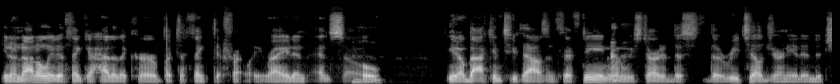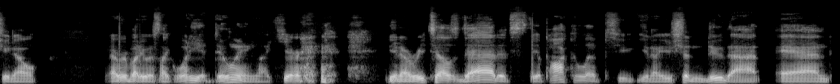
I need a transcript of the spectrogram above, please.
you know, not only to think ahead of the curve, but to think differently, right? And and so, mm-hmm. you know, back in 2015 when we started this the retail journey at Indochino, everybody was like, "What are you doing? Like you're, you know, retail's dead. It's the apocalypse. You you know, you shouldn't do that." And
